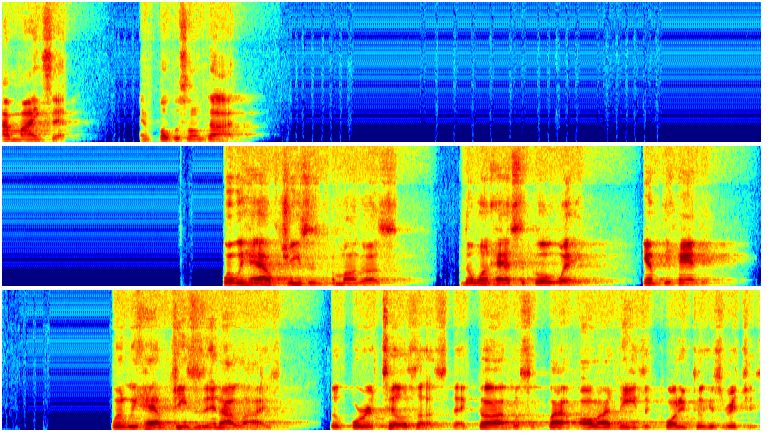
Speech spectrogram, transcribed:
our mindset and focus on God. When we have Jesus among us, no one has to go away empty handed. When we have Jesus in our lives, the word tells us that God will supply all our needs according to his riches.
